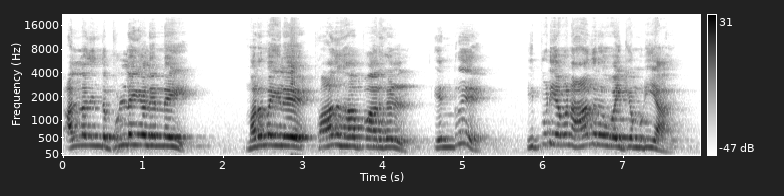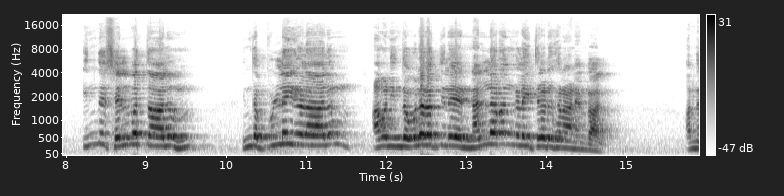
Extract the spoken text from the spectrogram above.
அல்லது இந்த பிள்ளைகள் என்னை மறுமையிலே பாதுகாப்பார்கள் என்று இப்படி அவன் ஆதரவு வைக்க முடியாது. இந்த செல்வத்தாலும் இந்த பிள்ளைகளாலும் அவன் இந்த உலகத்திலே நல்லறங்களை தேடுகிறான் என்றால் அந்த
